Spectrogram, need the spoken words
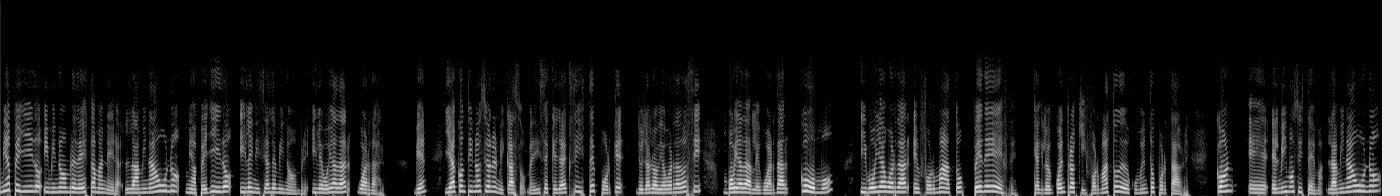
mi apellido y mi nombre de esta manera. Lámina 1, mi apellido y la inicial de mi nombre. Y le voy a dar guardar. Bien, y a continuación en mi caso me dice que ya existe porque yo ya lo había guardado así. Voy a darle guardar como y voy a guardar en formato PDF, que lo encuentro aquí, formato de documento portable, con eh, el mismo sistema, lámina 1,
